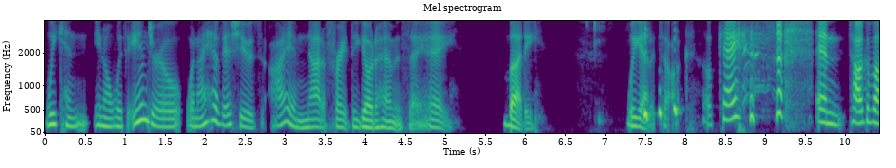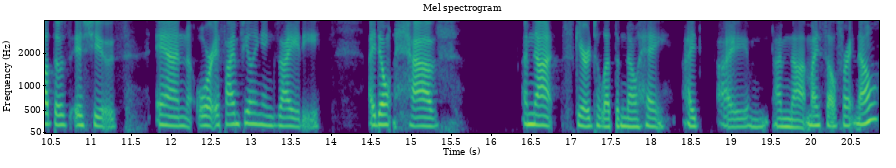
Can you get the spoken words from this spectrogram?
We can you know with andrew when i have issues i am not afraid to go to him and say hey buddy we got to talk okay? And talk about those issues and or if i'm feeling anxiety i don't have I'm not scared to let them know, hey, I I am I'm not myself right now.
